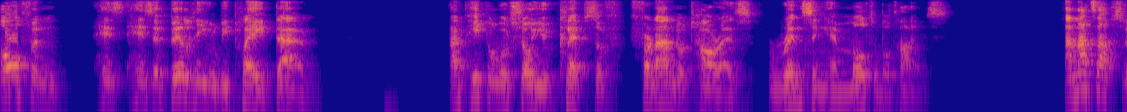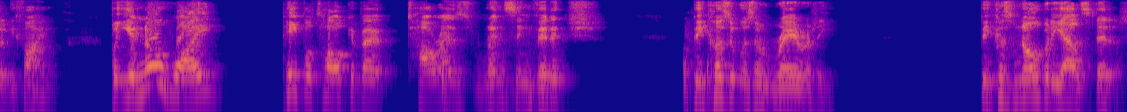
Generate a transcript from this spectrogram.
often his his ability will be played down. And people will show you clips of Fernando Torres rinsing him multiple times. And that's absolutely fine. But you know why people talk about Torres rinsing Vidic? Because it was a rarity. Because nobody else did it.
